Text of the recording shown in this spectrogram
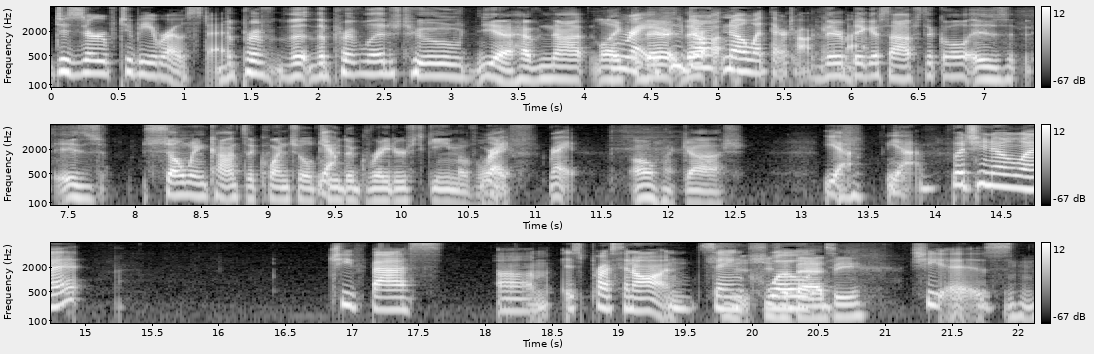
deserve to be roasted. The priv- the, the privileged who yeah have not like right who don't know what they're talking about. their about. biggest obstacle is is so inconsequential to yeah. the greater scheme of life. Right. Right. Oh my gosh. Yeah. Yeah. But you know what? Chief Bass um, is pressing on, saying, she, she's "quote." A bad bee. She is. Mm-hmm.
